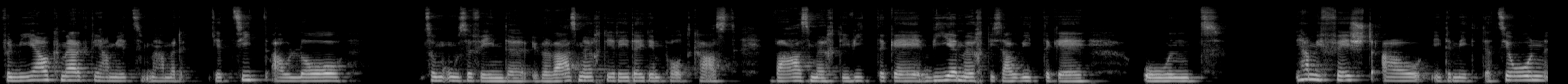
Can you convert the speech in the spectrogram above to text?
für mich auch gemerkt. Ich habe jetzt haben wir die Zeit auch lassen, zum herauszufinden, über was möchte ich reden in dem Podcast, was möchte ich weitergeben, wie möchte ich es auch weitergeben. Und ich habe mich fest auch in der Meditation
